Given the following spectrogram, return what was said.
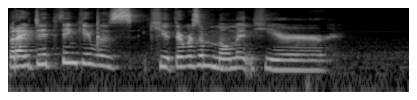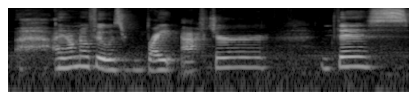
But I did think it was cute. There was a moment here. I don't know if it was right after this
